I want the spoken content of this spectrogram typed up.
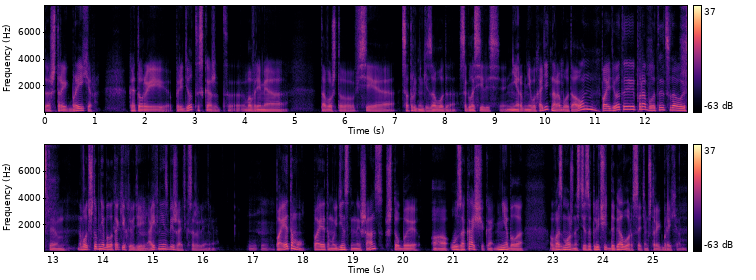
э, штрейкбрейхер, который придет и скажет во время того, что все сотрудники завода согласились не, не выходить на работу, а он пойдет и поработает с удовольствием. Вот чтобы не было таких людей, а их не избежать, к сожалению. Поэтому, поэтому единственный шанс, чтобы а, у заказчика не было возможности заключить договор с этим штрейкбрейхером.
